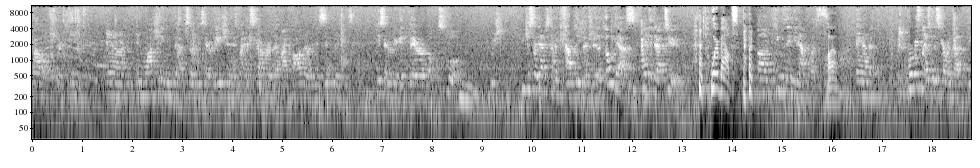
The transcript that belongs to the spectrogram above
12 or 13, and in watching the episode of desegregation is when I discovered that my father and his siblings desegregated their local school, which you just, like, I just kind of casually mentioned it, like, oh yes, I did that too. Whereabouts? Um, He was in Indianapolis. Wow. And more recently, I discovered that the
